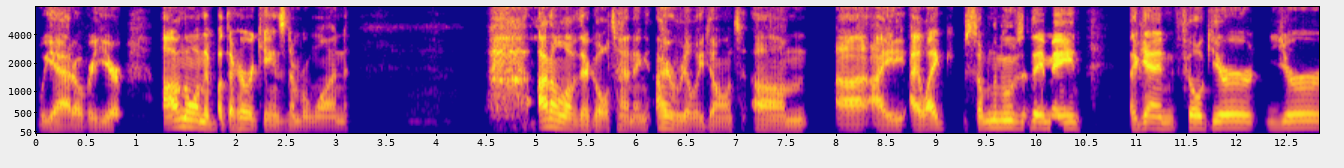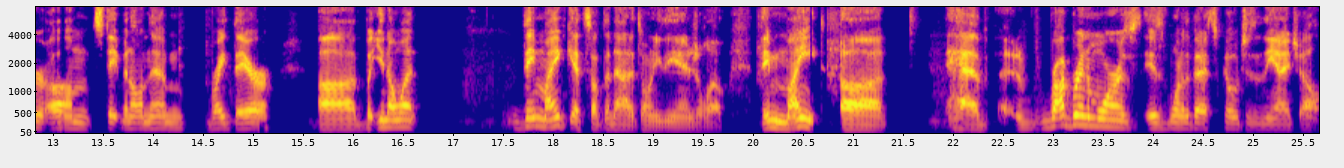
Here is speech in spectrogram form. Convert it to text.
we had over here. I'm the one that put the Hurricanes number one. I don't love their goaltending. I really don't. Um, uh, I I like some of the moves that they made again, Phil, your your um, statement on them right there. Uh, but you know what? They might get something out of Tony DeAngelo. They might uh, have uh, Rod Brind'Amour is, is one of the best coaches in the NHL.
